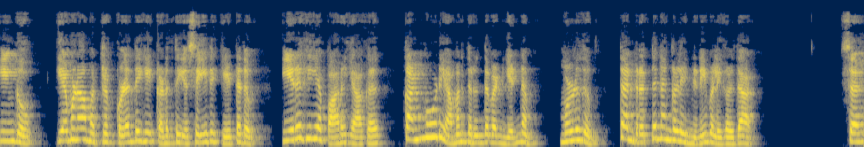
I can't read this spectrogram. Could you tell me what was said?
இங்கோ யமுனா மற்றும் குழந்தையை கடத்திய செய்தி கேட்டதும் இறுகிய பாறையாக கண்மூடி அமர்ந்திருந்தவன் எண்ணம் முழுதும் தன் ரத்தனங்களின் நினைவலைகள்தான் சார்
